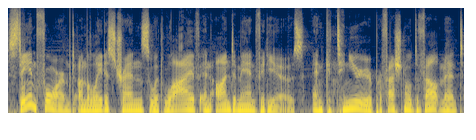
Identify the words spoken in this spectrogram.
Stay informed on the latest trends with live and on demand videos, and continue your professional development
